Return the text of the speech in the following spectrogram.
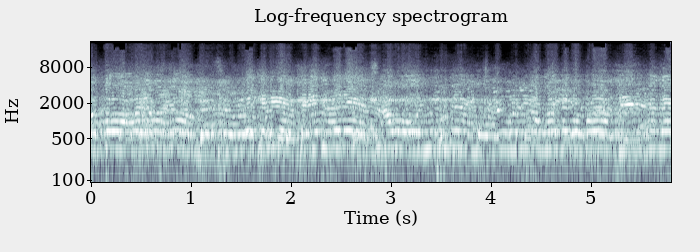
ಮತ್ತು ಅವರ ಒಂದು ಯೋಜನೆಗೆ ಬೆಳೆದಿದ್ದರೆ ನಾವು ಮುಂದೆ ಹೋರಾಟಕ್ಕೆ ಹೋರಾಡ್ತಿದ್ದೇವೆ.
